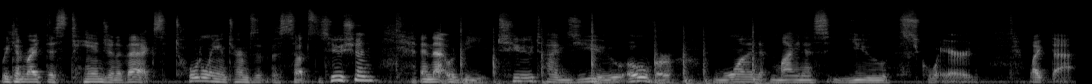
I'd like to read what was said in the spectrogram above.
We can write this tangent of x totally in terms of the substitution, and that would be 2 times u over 1 minus u squared, like that.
